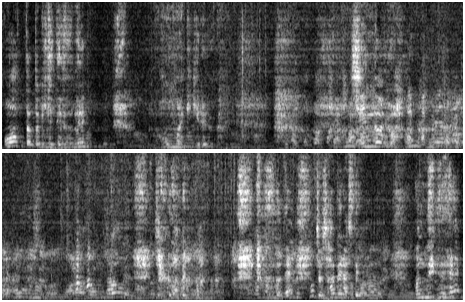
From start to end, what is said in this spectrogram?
終わった時にですねほんまに聞きれる。しんどいわ。ちょごめん。あのねちょっと喋らせて。ほんでね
